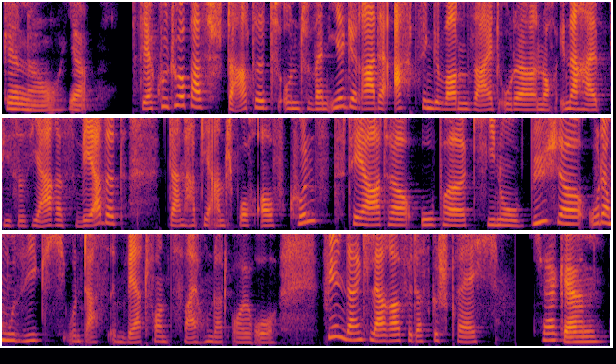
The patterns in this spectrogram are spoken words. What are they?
Genau, ja. Der Kulturpass startet und wenn ihr gerade 18 geworden seid oder noch innerhalb dieses Jahres werdet, dann habt ihr Anspruch auf Kunst, Theater, Oper, Kino, Bücher oder Musik und das im Wert von 200 Euro. Vielen Dank, Clara, für das Gespräch. Sehr gern.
